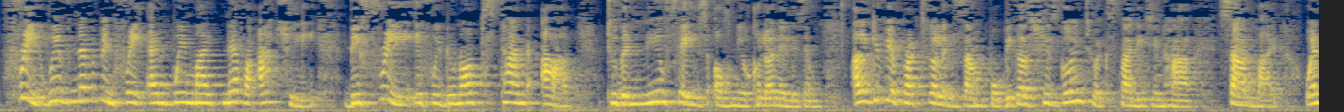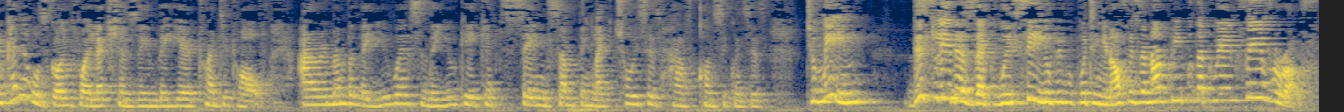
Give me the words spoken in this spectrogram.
free. We've never been free, and we might never actually be free if we do not stand up to the new phase of neocolonialism. I'll give you a practical example because she's going to expand it in her soundbite. When Kenya was going for elections in the year 2012, I remember the US and the UK kept saying something like choices have consequences. To me, these leaders that we see you people putting in office are not people that we're in favor of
